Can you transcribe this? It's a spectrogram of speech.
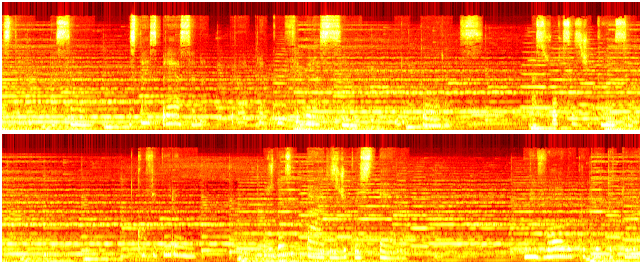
Esta ação está expressa na própria configuração do tórax. As forças de câncer configuram os doze pares de costela, o invólucro protetor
